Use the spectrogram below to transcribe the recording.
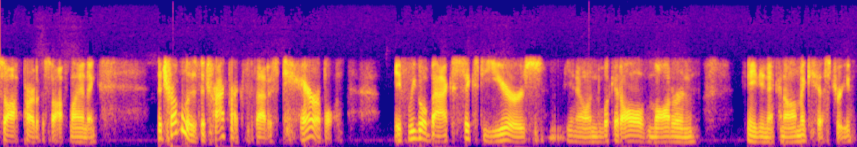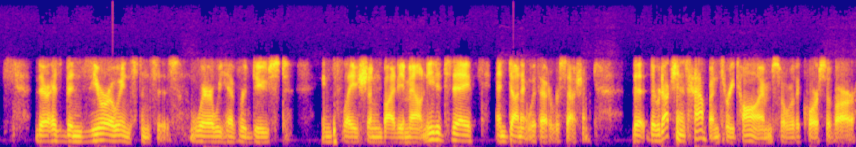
soft part of the soft landing. The trouble is the track record for that is terrible if we go back 60 years, you know, and look at all of modern Canadian economic history, there has been zero instances where we have reduced inflation by the amount needed today and done it without a recession. The, the reduction has happened three times over the course of our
